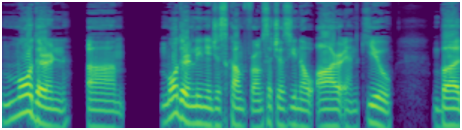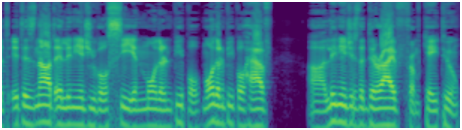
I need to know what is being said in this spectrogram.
modern um, modern lineages come from, such as you know R and Q, but it is not a lineage you will see in modern people. Modern people have uh, lineages that derive from K2.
